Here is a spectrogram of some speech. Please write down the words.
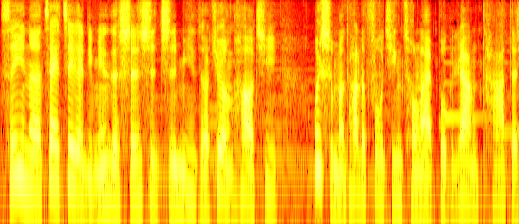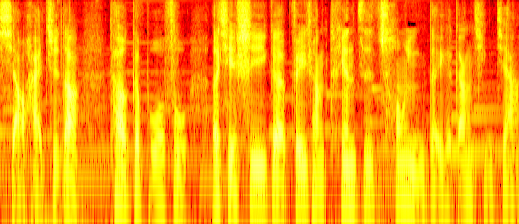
所以呢，在这个里面的身世之谜的时候，就很好奇。为什么他的父亲从来不让他的小孩知道他有个伯父，而且是一个非常天资聪颖的一个钢琴家？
